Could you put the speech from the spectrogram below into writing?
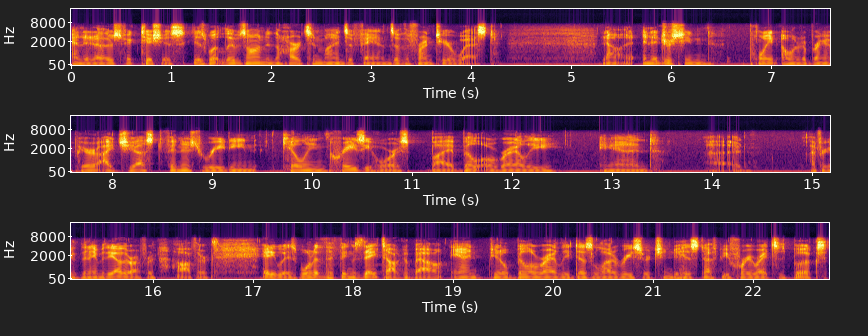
and at others fictitious, is what lives on in the hearts and minds of fans of the Frontier West. Now, an interesting point I wanted to bring up here I just finished reading Killing Crazy Horse by Bill O'Reilly and. Uh, I forget the name of the other author. Anyways, one of the things they talk about, and you know, Bill O'Reilly does a lot of research into his stuff before he writes his books,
